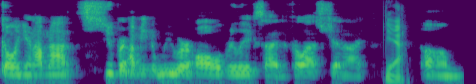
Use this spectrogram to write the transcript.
going in, I'm not super. I mean, we were all really excited for Last Jedi. Yeah. Um,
